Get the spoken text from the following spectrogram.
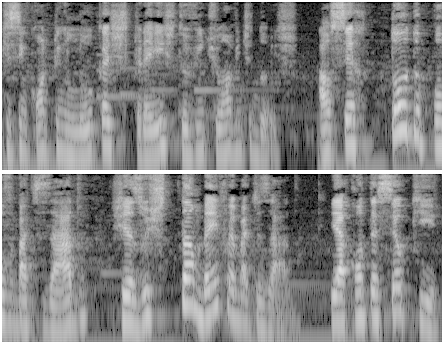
que se encontra em Lucas 3, do 21 ao 22. Ao ser todo o povo batizado, Jesus também foi batizado. E aconteceu que,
